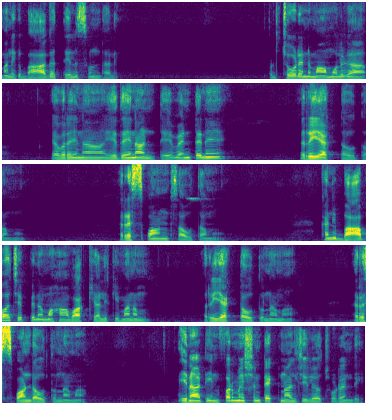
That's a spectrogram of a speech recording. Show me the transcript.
మనకి బాగా తెలిసి ఉండాలి. ఇప్పుడు చూడండి మామూలుగా ఎవరైనా ఏదైనా అంటే వెంటనే రియాక్ట్ అవుతాము రెస్పాన్స్ అవుతాము. కానీ బాబా చెప్పిన మహావాక్యాలకి మనం రియాక్ట్ అవుతున్నామా? రెస్పాండ్ అవుతున్నామా? ఈనాటి ఇన్ఫర్మేషన్ టెక్నాలజీలో చూడండి.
